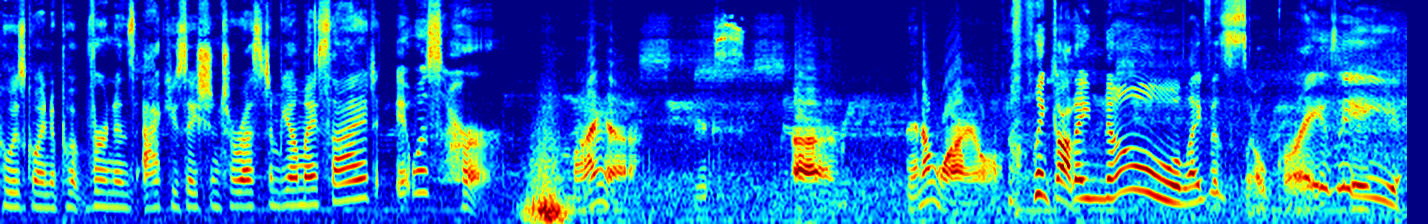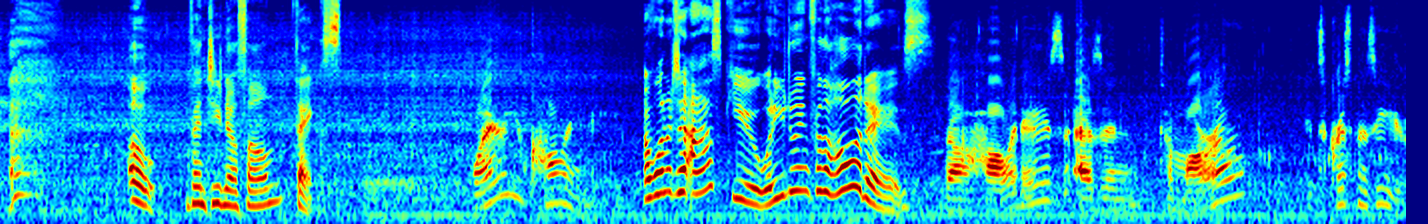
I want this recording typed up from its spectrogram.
who was going to put Vernon's accusation to rest and be on my side, it was her. Maya, it's uh, been a while. Oh my god, I know! Life is so crazy! Oh, Ventino phone? Thanks. Why are you calling me? I wanted to ask you, what are you doing for the holidays? The holidays, as in tomorrow? It's Christmas Eve.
